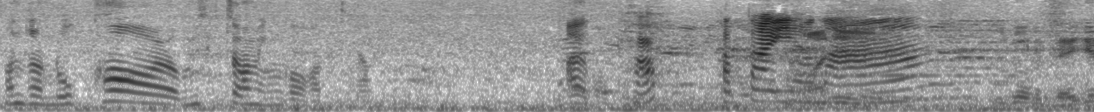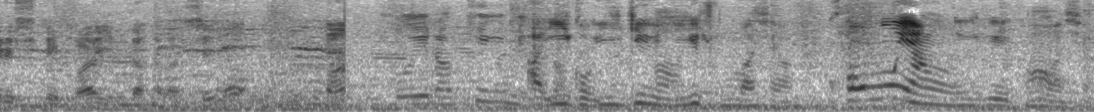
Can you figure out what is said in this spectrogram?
완전 로컬 음식점인 것 같아요. 아이고, 밥? 팟타이 하나. 이거를 4개를 시킬 거야? 인당 하나씩? 오이랑 튀김이 아, 이거, 이게, 이게 존맛이야. 커무양 이게 존맛이야.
